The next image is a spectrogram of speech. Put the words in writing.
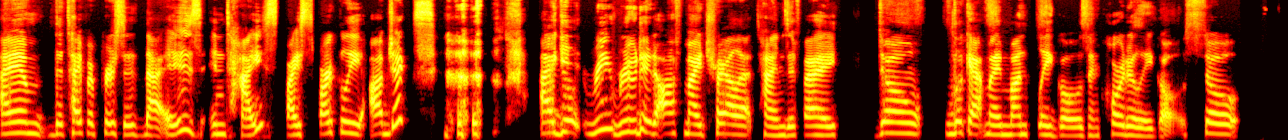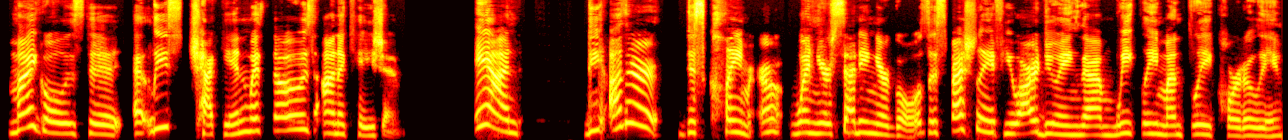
I am the type of person that is enticed by sparkly objects. I get rerouted off my trail at times if I don't look at my monthly goals and quarterly goals. So my goal is to at least check in with those on occasion. And the other disclaimer when you're setting your goals, especially if you are doing them weekly, monthly, quarterly,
